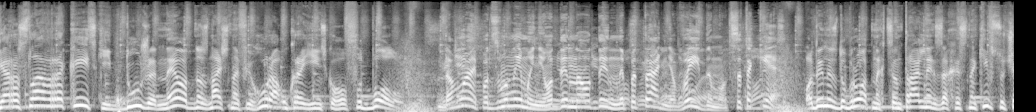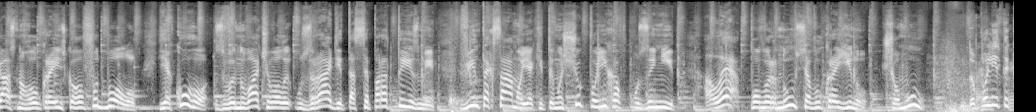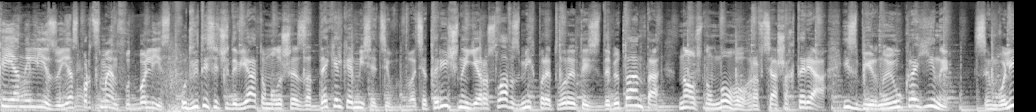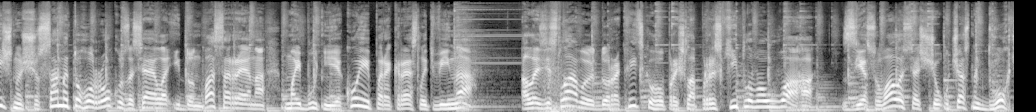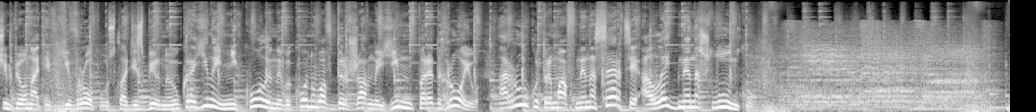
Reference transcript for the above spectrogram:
Ярослав Ракицький дуже неоднозначна фігура українського футболу. Давай, подзвони мені один на один, не питання. Вийдемо. Це таке. Один із добротних центральних захисників сучасного українського футболу, якого звинувачували у зраді та сепаратизмі. Він так само, як і Тимощук, поїхав у Зеніт, але повернувся в Україну. Чому? До політики я не лізу, я спортсмен, футболіст. У 2009-му лише за декілька місяців 20-річний Ярослав зміг перетворитись з дебютанта на основного гравця Шахтаря і збірної України. Символічно, що саме того року засяяла і Донбас Арена, майбутнє якої перекреслить війна. Але зі славою до Ракицького прийшла прискіплива увага. З'ясувалося, що учасник двох чемпіонатів Європи у складі збірної України ніколи не виконував державний гімн перед грою, а руку тримав не на серці, а ледь не на шлунку.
